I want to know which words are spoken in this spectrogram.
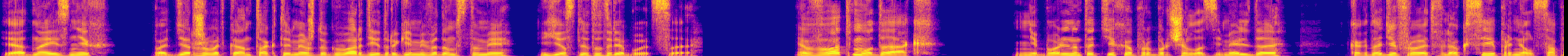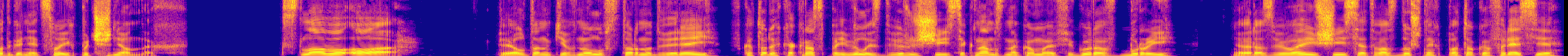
«И одна из них поддерживать контакты между гвардией и другими ведомствами, если это требуется. «Вот мудак!» Не больно-то тихо пробурчала Земельда, когда Дефрой отвлёкся и принялся подгонять своих подчиненных. «К слову о!» Пелтон кивнул в сторону дверей, в которых как раз появилась движущаяся к нам знакомая фигура в бурой, развивающаяся от воздушных потоков рясе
